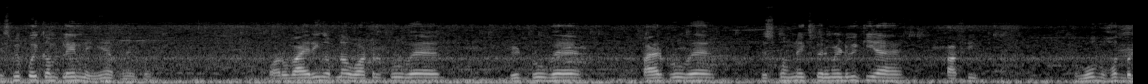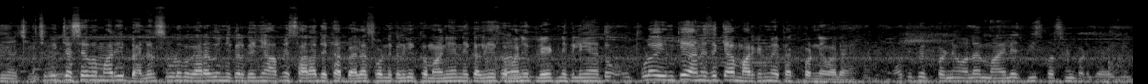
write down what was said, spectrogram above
इसमें कोई कंप्लेन नहीं है अपने को। और वायरिंग अपना वाटर प्रूफ है हीट प्रूफ है फायर प्रूफ है। इसको हमने एक्सपेरिमेंट भी किया है काफ़ी। तो वो बहुत बढ़िया चीज़ अच्छा है। जैसे अब हमारी बैलेंस रोड वगैरह भी निकल गई हैं आपने सारा देखा बैलेंस रोड निकल गई कमानियाँ निकल गई कमानी प्लेट निकली हैं तो थोड़ा इनके आने से क्या मार्केट में इफ़ेक्ट पड़ने वाला है? बहुत इफ़ेक्ट पड़ने वाला है माइलेज 20 परसेंट बढ़ जाएगी।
